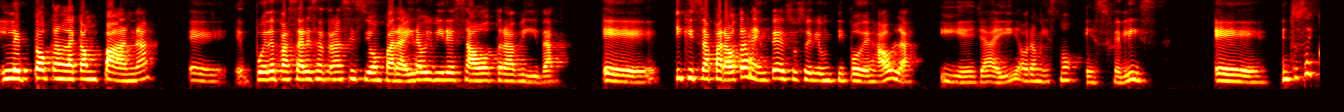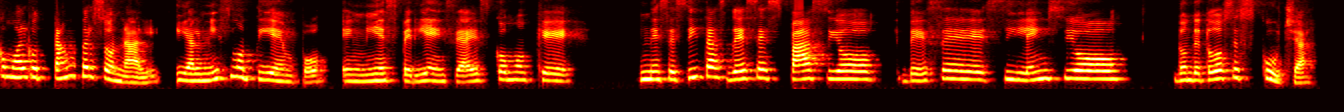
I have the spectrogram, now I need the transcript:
le tocan la campana, eh, eh, puede pasar esa transición para ir a vivir esa otra vida. Eh, y quizá para otra gente eso sería un tipo de jaula y ella ahí ahora mismo es feliz. entonces, como algo tan personal y al mismo tiempo, en mi experiencia, es como que necesitas de ese espacio, de ese silencio donde todo se escucha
